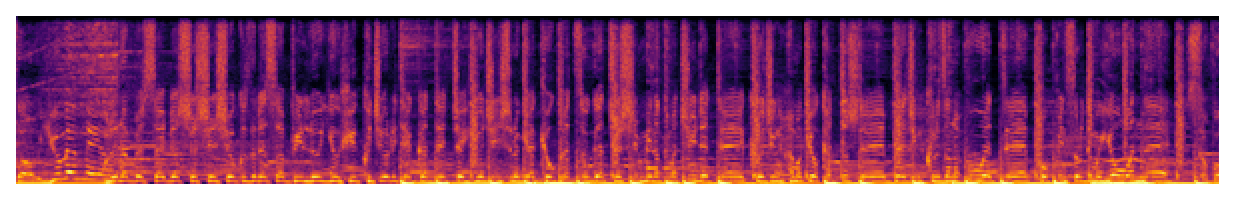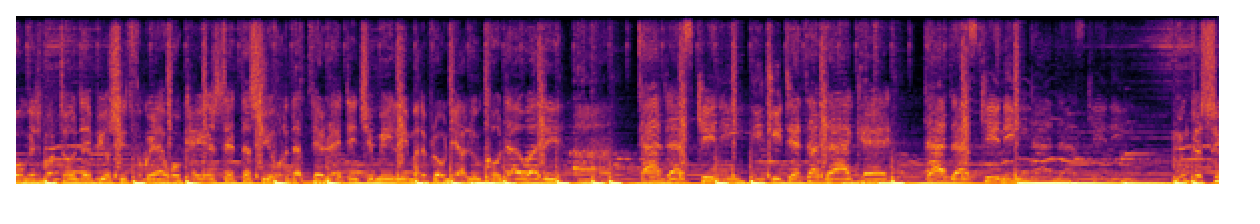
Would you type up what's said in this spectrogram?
そう夢見よ俺ら別サイド出身小崩れさビル夕日口より手が出ちゃう友人しの逆境活が中心港町出て空人葉巻をカットしてベージンクルーザーの上でポッピンそれでも弱ねそこが地元デビューしそこやを経営してたし俺だって0.1ミリまでプロにあるこだわり、ただ好きに生きてただけただ好きに昔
